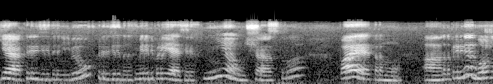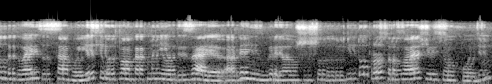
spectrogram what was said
я кредиты не беру, в кредитных мероприятиях не участвую, поэтому а, например, можно договориться с собой. Если вот вам, как мне в этой зале, организм говорит, что что-то тут не то, просто разворачивайся, уходим.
